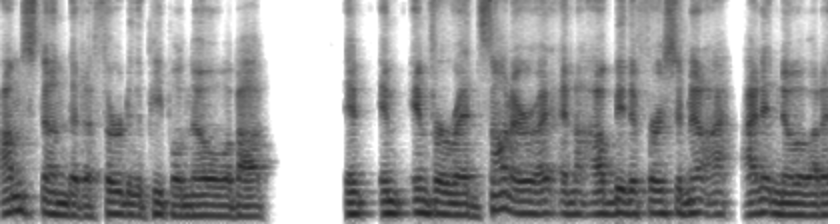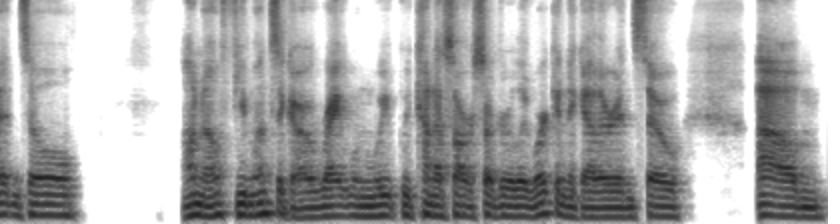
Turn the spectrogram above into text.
I'm stunned that a third of the people know about infrared sauna, right? and I'll be the first to admit I, I didn't know about it until I don't know a few months ago, right when we we kind of started started really working together. And so, um,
